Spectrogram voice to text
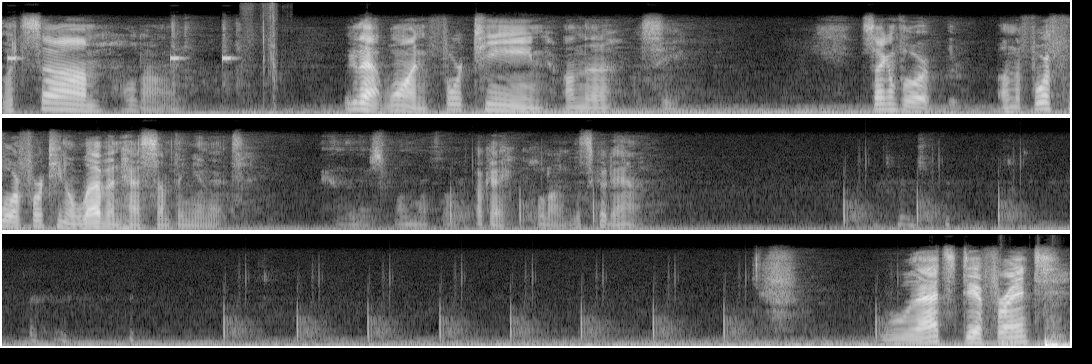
let's, um... Hold on. Look at that one. 14 on the... Let's see. Second floor. On the fourth floor, 1411 has something in it. And then there's one more floor. Okay, hold on. Let's go down. Ooh, that's different.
